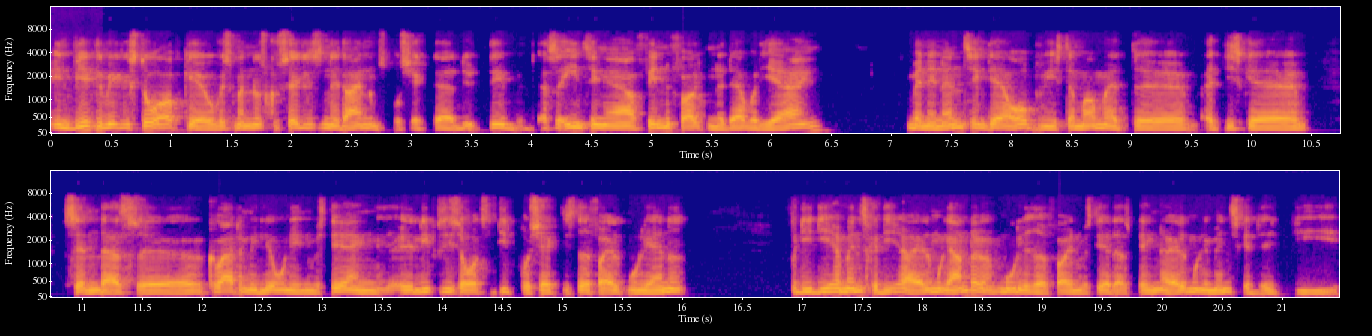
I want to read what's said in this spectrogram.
en virkelig, virkelig stor opgave, hvis man nu skulle sælge sådan et ejendomsprojekt der. Det, det, altså en ting er at finde folkene der, hvor de er, ikke? Men en anden ting, det er at overbevise dem om, at, øh, at de skal sende deres øh, kvart million i investering øh, lige præcis over til dit projekt, i stedet for alt muligt andet. Fordi de her mennesker, de har alle mulige andre muligheder for at investere deres penge, og alle mulige mennesker, de, de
